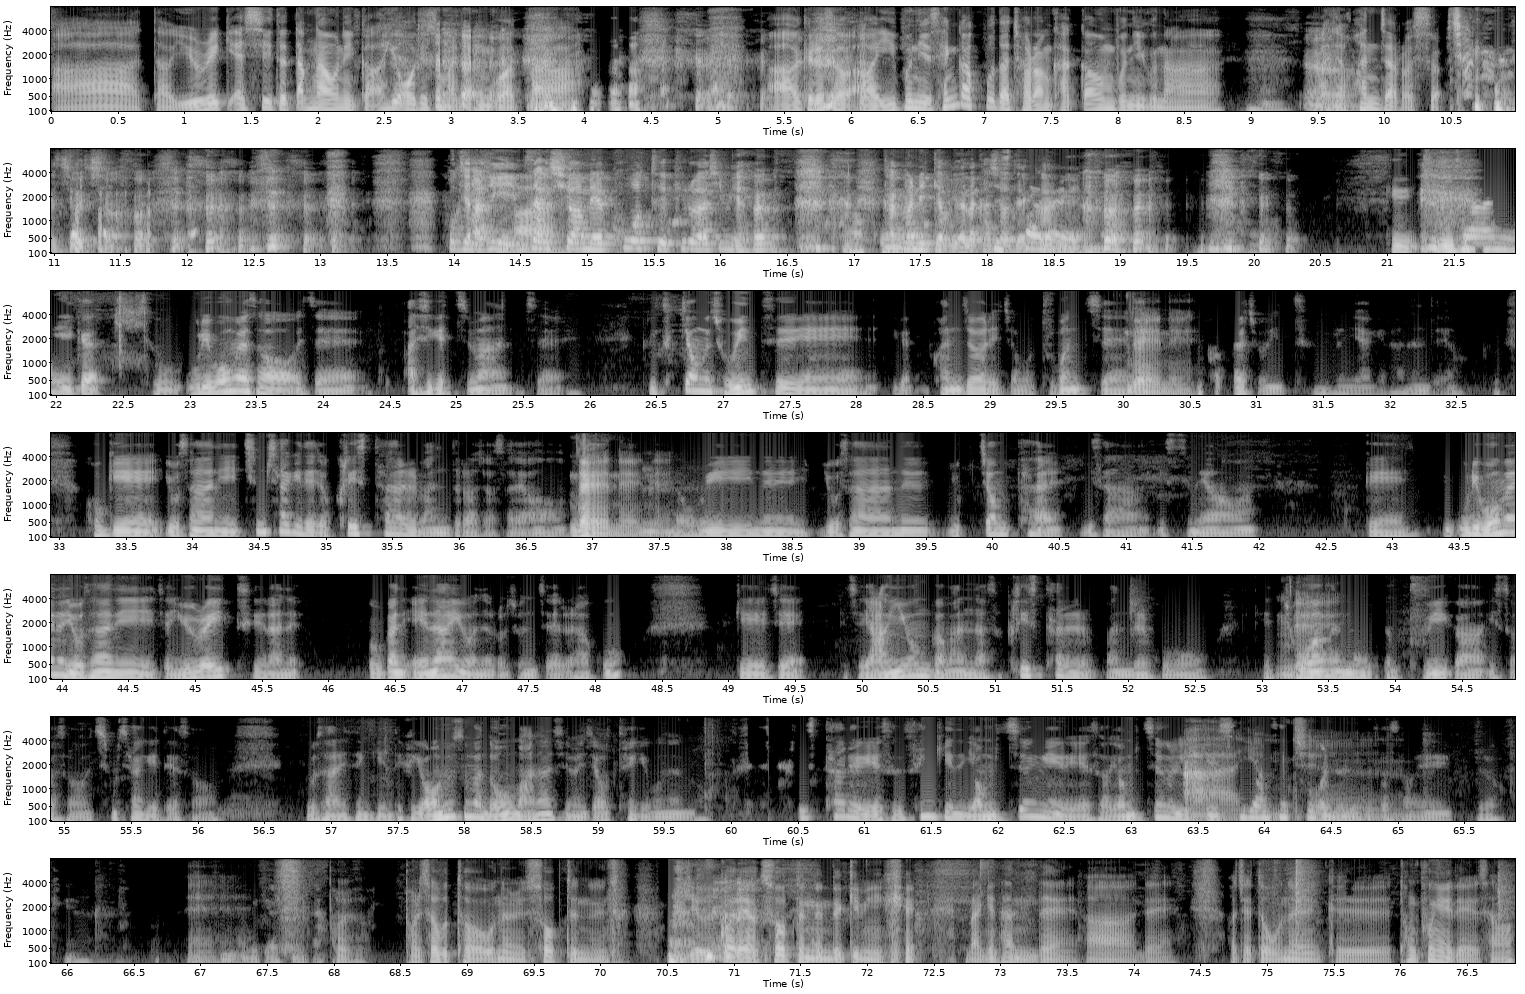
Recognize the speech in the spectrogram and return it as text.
아, 다 유릭 애시드 딱 나오니까 아, 이거 어디서 많이 본 것 같다. 아, 그래서 아, 이분이 생각보다 저랑 가까운 분이구나. 어, 아니, 환자로서. 그렇죠, 그렇죠. 혹시 나중에 임상 아. 시험에 코어트 필요하시면 어, 강관님께 한번 연락하셔도 될 거 아니에요. 그 요산이 그러니까 그 우리 몸에서 이제 아시겠지만 이제 그 특정 joint의 관절이죠. 뭐 두 번째 네네. carpal joint 이런 이야기를 하는데요. 그 거기에 요산이 침착이 되죠. crystal을 만들어져서요. 네네네. 음. 그래서 우리는 요산을 6.8 이상 있으면 그게 우리 몸에는 요산이 이제 urate라는 오간 애나이온으로 존재를 하고 그게 이제, 이제 양이온과 만나서 크리스탈을 만들고 네. 조항하는 그런 부위가 있어서 침착이 돼서 요산이 생기는데 그게 어느 순간 너무 많아지면 이제 어택이 오는 거. 크리스탈에 의해서 생기는 염증에 의해서 염증을 일으키는 아, 신경세포가. 있어서 예, 그렇게 네. 얘기하십니다. 벌, 벌써부터 오늘 수업 듣는 이제 의과대학 수업 듣는 느낌이 나긴 하는데 아 네 어쨌든 오늘 그 통풍에 대해서는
